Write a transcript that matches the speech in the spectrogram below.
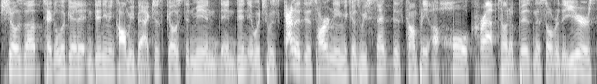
Shows up, take a look at it, and didn't even call me back. Just ghosted me, and, and didn't, which was kind of disheartening because we've sent this company a whole crap ton of business over the years.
